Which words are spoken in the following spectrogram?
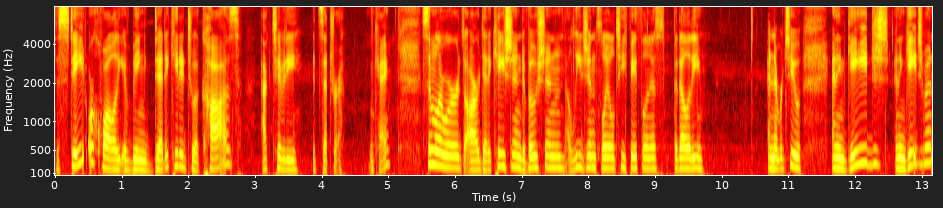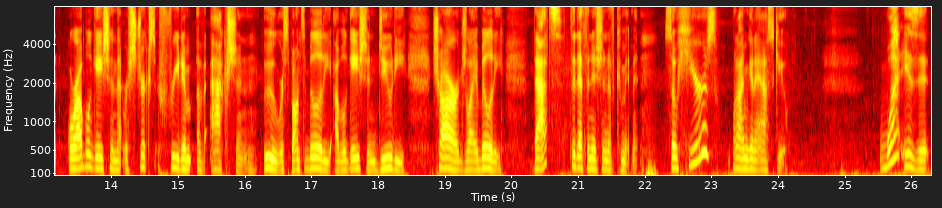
the state or quality of being dedicated to a cause, activity, etc. Okay. Similar words are dedication, devotion, allegiance, loyalty, faithfulness, fidelity. And number two, an engaged an engagement or obligation that restricts freedom of action. Ooh, responsibility, obligation, duty, charge, liability. That's the definition of commitment. So here's what I'm going to ask you. What is it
